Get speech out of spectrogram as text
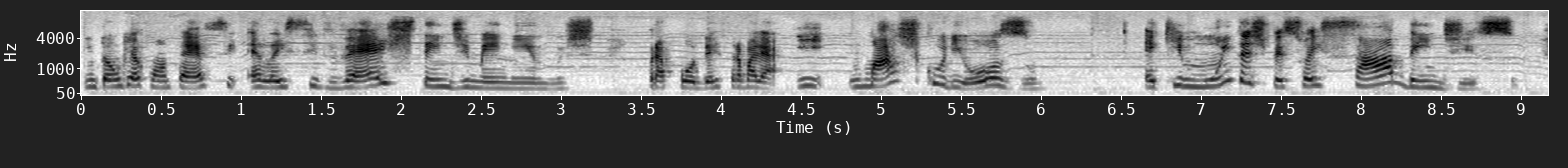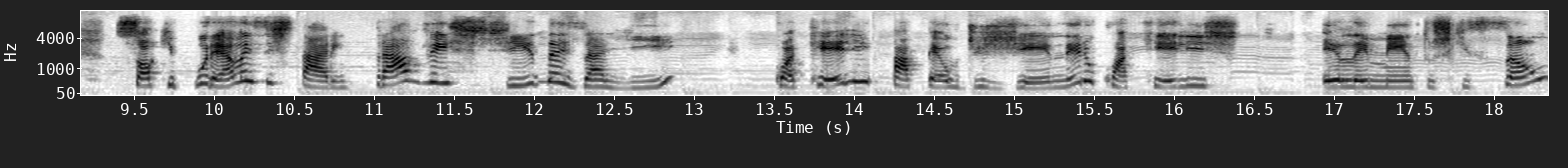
Então, o que acontece? Elas se vestem de meninos para poder trabalhar. E o mais curioso é que muitas pessoas sabem disso. Só que por elas estarem travestidas ali, com aquele papel de gênero, com aqueles elementos que são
